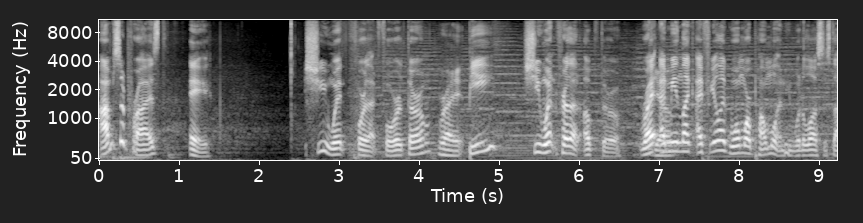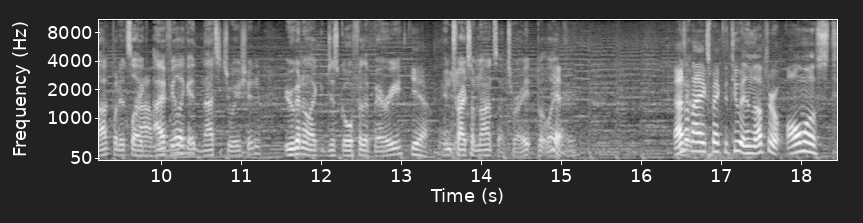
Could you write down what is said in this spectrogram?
I'm surprised. A. She went for that forward throw. Right. B. She went for that up throw. Right. I mean, like I feel like one more pummel and he would have lost the stock. But it's like I feel like in that situation, you're gonna like just go for the berry Yeah. and try some nonsense, right? But like, yeah. That's you what. I expected too. And the up throw almost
